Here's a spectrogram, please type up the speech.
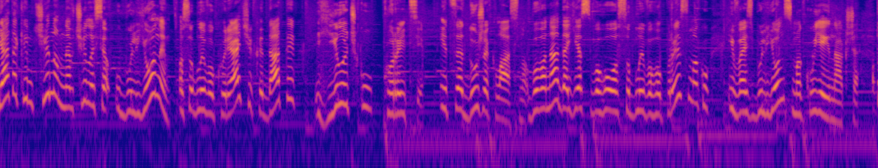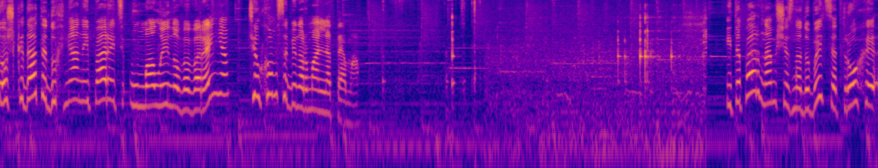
Я таким чином навчилася у бульйони, особливо курячі, кидати гілочку кориці. І це дуже класно, бо вона дає свого особливого присмаку, і весь бульйон смакує інакше. Тож кидати духмяний перець у малинове варення цілком собі нормальна тема. І тепер нам ще знадобиться трохи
